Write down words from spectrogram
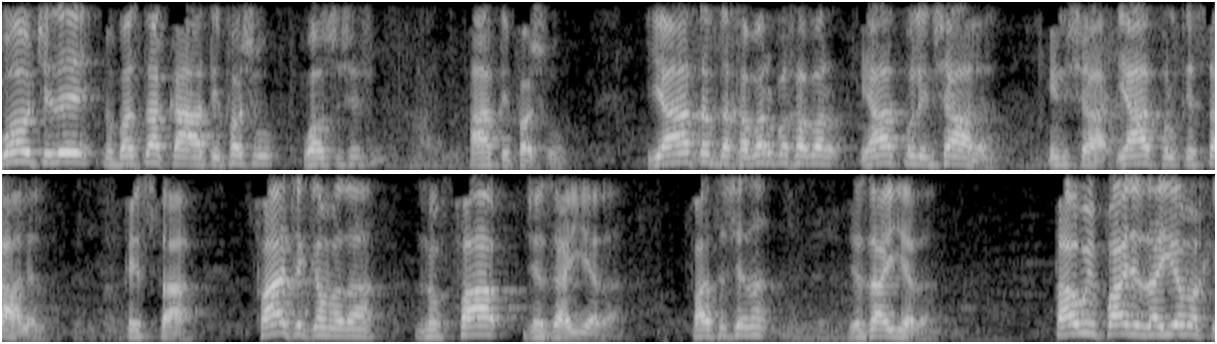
واو چې ده نو بس دا کا عاطفه شو واو څه شو عاطفه شو یا تب د خبر په خبر یا په انشاء الله انشاء یا په القصه علی القصه فات کما دا نو فا جزائیه ده فاس شه ده جزائیه ده تاوی پا جزائیه مخ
